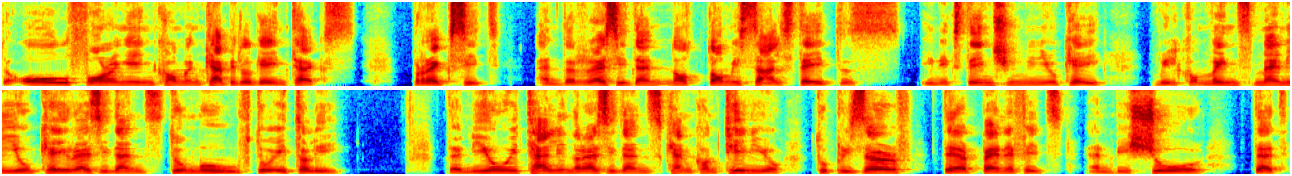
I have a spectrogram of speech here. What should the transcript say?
the all foreign income and capital gain tax, Brexit and the resident not domicile status in extension in UK will convince many UK residents to move to Italy. The new Italian residents can continue to preserve their benefits and be sure that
